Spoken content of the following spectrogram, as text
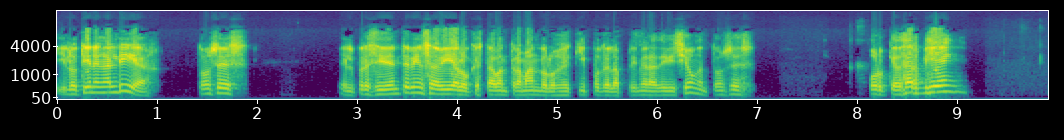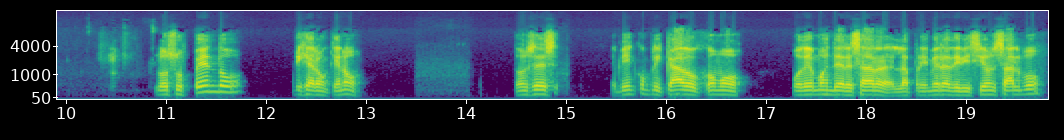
Y lo tienen al día. Entonces, el presidente bien sabía lo que estaban tramando los equipos de la primera división. Entonces, por quedar bien, lo suspendo, dijeron que no. Entonces, es bien complicado cómo podemos enderezar la primera división, salvo,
